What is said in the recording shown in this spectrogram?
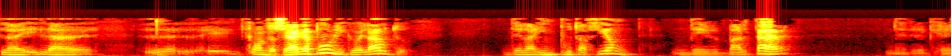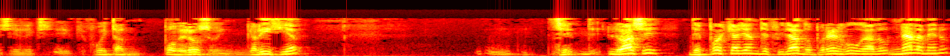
la- la- la- cuando se haga público el auto de la imputación de Baltar, que, es el ex- eh, que fue tan poderoso en Galicia, se- lo hace después que hayan desfilado por el juzgado nada menos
